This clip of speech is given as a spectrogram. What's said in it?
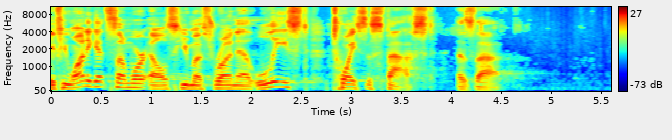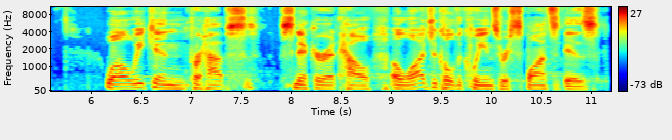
If you want to get somewhere else, you must run at least twice as fast as that. Well, we can perhaps snicker at how illogical the Queen's response is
